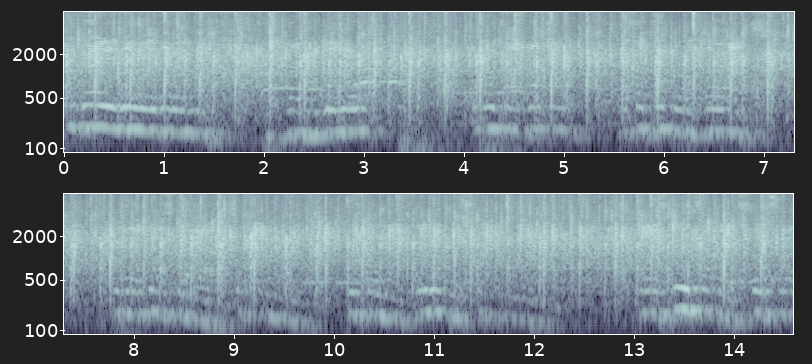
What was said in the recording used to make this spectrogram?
very, very, very much. Glad to be here. One more time, much love. Let's thank you for my. We had very guest guy. Who's clarinets? We don't know. And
